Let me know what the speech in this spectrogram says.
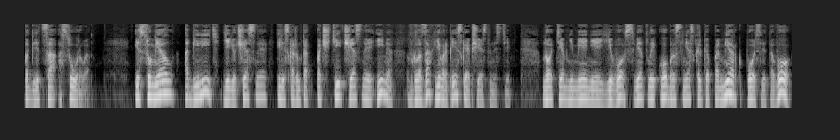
подлеца Асурова. И сумел обелить ее честное или, скажем так, почти честное имя в глазах европейской общественности. Но, тем не менее, его светлый образ несколько померк после того,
